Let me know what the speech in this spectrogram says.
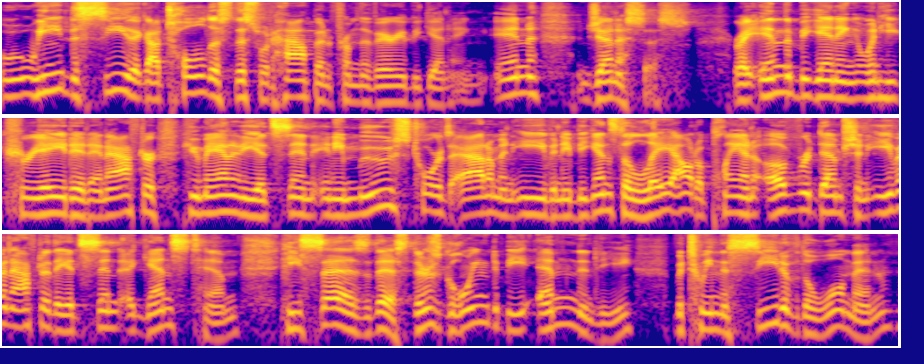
we need to see that God told us this would happen from the very beginning. In Genesis, right? In the beginning, when he created and after humanity had sinned, and he moves towards Adam and Eve and he begins to lay out a plan of redemption, even after they had sinned against him, he says this there's going to be enmity between the seed of the woman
